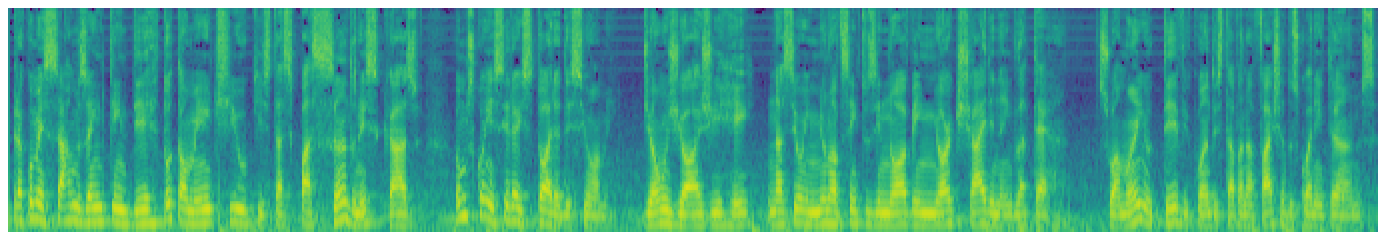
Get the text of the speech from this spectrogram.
E para começarmos a entender totalmente o que está se passando nesse caso, vamos conhecer a história desse homem. John George Hay nasceu em 1909 em Yorkshire, na Inglaterra. Sua mãe o teve quando estava na faixa dos 40 anos.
